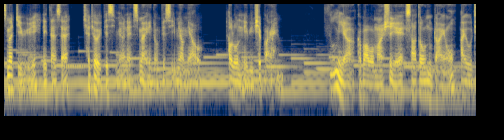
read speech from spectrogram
smart TV တွေလေသန့်ဆက်ချက်ဖြုတ်ရေးပစ္စည်းများနဲ့ smart အိမ်သုံးပစ္စည်းများများကိုထုတ်လုပ်နေပြီဖြစ်ပါတယ်။ Xiaomi ကကမ္ဘာပေါ်မှာရှိတဲ့စားသုံးသူတိုင်းကို IoT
